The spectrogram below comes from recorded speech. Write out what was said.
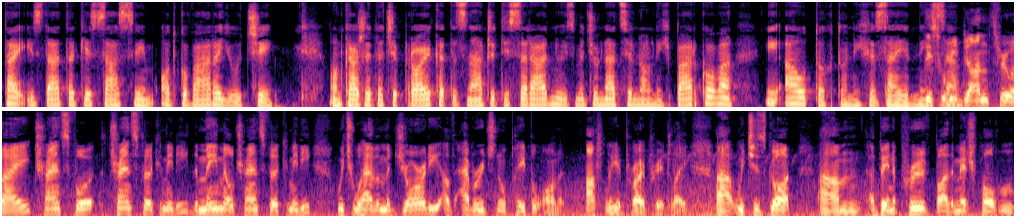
taj izdatak je sasvim odgovarajući. On kaže da će projekat značiti saradnju između nacionalnih parkova i autohtonih zajednica. This will be done through a transfer, transfer committee, the MEMEL Transfer Committee, which will have a majority of Aboriginal people on it, utterly appropriately, uh, which has got um, been approved by the Metropolitan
